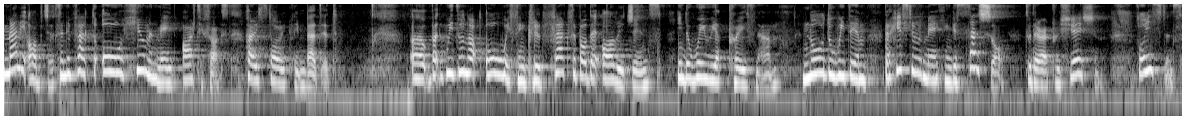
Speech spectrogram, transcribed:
Many objects, and in fact, all human made artifacts, are historically embedded. Uh, but we do not always include facts about their origins in the way we appraise them, nor do we deem the history of making essential to their appreciation. For instance,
